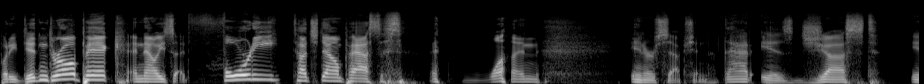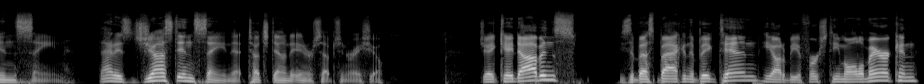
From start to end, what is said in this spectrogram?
but he didn't throw a pick. And now he's at 40 touchdown passes and one interception. That is just insane. That is just insane, that touchdown to interception ratio. J.K. Dobbins, he's the best back in the Big Ten. He ought to be a first team All American.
